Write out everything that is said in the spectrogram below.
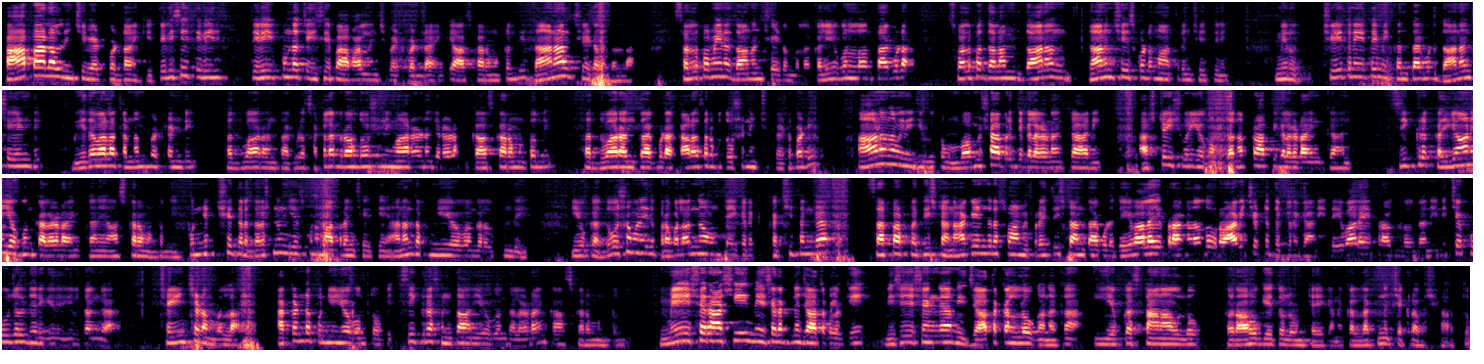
పాపాల నుంచి బయటపడడానికి తెలిసి తెలియ తెలియకుండా చేసే పాపాల నుంచి బయటపడడానికి ఆస్కారం ఉంటుంది. దానాలు చేయడం వల్ల స్వల్పమైన దానం చేయడం వల్ల కలియుగంలో అంతా కూడా స్వల్ప దళం దానం దానం చేసుకోవడం మాత్రం చేతిని మీరు చేతినైతే మీకు అంతా కూడా దానం చేయండి. బీద వాళ్ళకి అన్నం పెట్టండి. తద్వారా అంతా కూడా సకల గ్రహదోష నివారణ జరగడానికి ఆస్కారం ఉంటుంది. తద్వారా అంతా కూడా కాలసర్ప దోషం నుంచి బయటపడి ఆనందమైన జీవితం వంశాభివృద్ధి కలగడానికి కానీ అష్టైశ్వర్య యోగం ధనప్రాప్తి కలగడానికి కానీ శీఘ్ర కళ్యాణ యోగం కలగడానికి కానీ ఆస్కారం ఉంటుంది. పుణ్యక్షేత్ర దర్శనం చేసుకుని మాత్రం చేతి అనంత పుణ్యయోగం కలుగుతుంది. ఈ యొక్క దోషం అనేది ప్రబలంగా ఉంటే కనుక ఖచ్చితంగా సర్ప ప్రతిష్ట నాగేంద్ర స్వామి ప్రతిష్ట అంతా కూడా దేవాలయ ప్రాంగణంలో రావి చెట్టు దగ్గర కానీ దేవాలయ ప్రాంగణంలో కానీ నిత్య పూజలు జరిగే ఈ విధంగా చేయించడం వల్ల అఖండ పుణ్యయోగంతో శీఘ్ర సంతాన యోగం కలగడానికి ఆస్కారం ఉంటుంది. మేషరాశి మేషలగ్న జాతకులకి విశేషంగా మీ జాతకంలో గనక ఈ యొక్క స్థానాల్లో రాహుకేతులు ఉంటాయి కనుక లగ్న చక్రవశాత్తు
